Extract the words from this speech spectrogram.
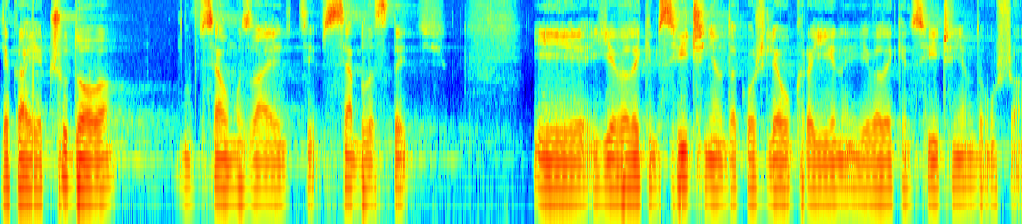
яка є чудова, вся в мозаїці, все блистить. І є великим свідченням також для України, є великим свідченням, тому що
